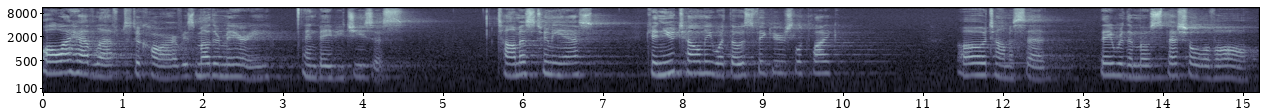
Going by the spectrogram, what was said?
All I have left to carve is Mother Mary and baby Jesus. Thomas, Toomey asked, can you tell me what those figures look like? Oh, Thomas said, they were the most special of all.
